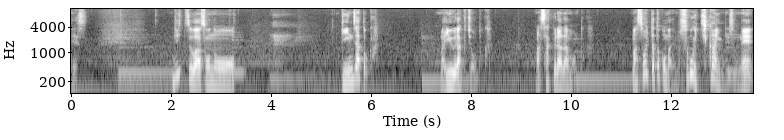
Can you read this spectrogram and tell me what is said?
です。実はその銀座とか、まあ、有楽町とかまあ、桜田門とか、まあ、そういったとこまでもすごい近いんですよね。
